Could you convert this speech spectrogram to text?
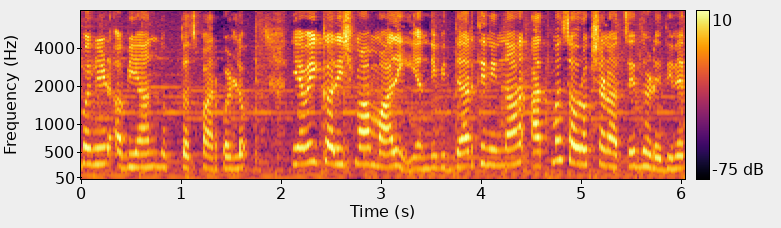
बहीण अभियान नुकतंच पार पडलं. यावेळी करिश्मा माळी यांनी विद्यार्थिनींना आत्मसंरक्षणाचे धडे दिलेत.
